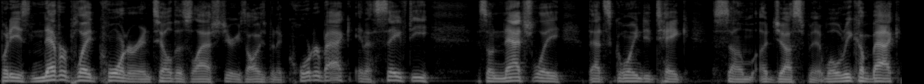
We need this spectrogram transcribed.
but he's never played corner until this last year. He's always been a quarterback and a safety. So naturally, that's going to take some adjustment. Well, when we come back,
